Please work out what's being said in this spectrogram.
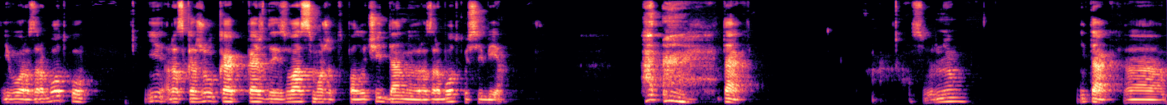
его разработку. И расскажу, как каждый из вас сможет получить данную разработку себе. Так, свернем. Итак, э,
